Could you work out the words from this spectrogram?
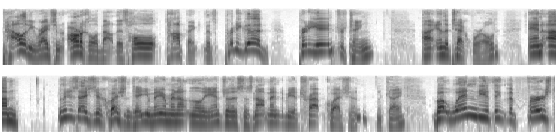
Pallardy writes an article about this whole topic that's pretty good, pretty interesting uh, in the tech world. And um, let me just ask you a question, Jay. You may or may not know the answer. This is not meant to be a trap question. Okay. But when do you think the first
